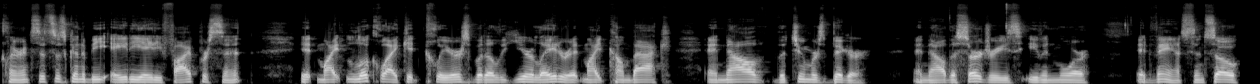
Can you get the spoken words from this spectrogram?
clearance. This is going to be 80, 85%. It might look like it clears, but a year later it might come back and now the tumor's bigger and now the surgery's even more advanced. And so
